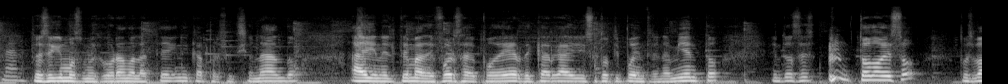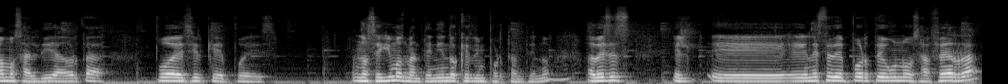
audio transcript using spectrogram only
Claro. Entonces seguimos mejorando la técnica, perfeccionando. Hay en el tema de fuerza de poder, de carga, y es otro tipo de entrenamiento. Entonces, todo eso, pues vamos al día. Ahorita puedo decir que pues nos seguimos manteniendo, que es lo importante, ¿no? A veces el, eh, en este deporte uno se aferra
